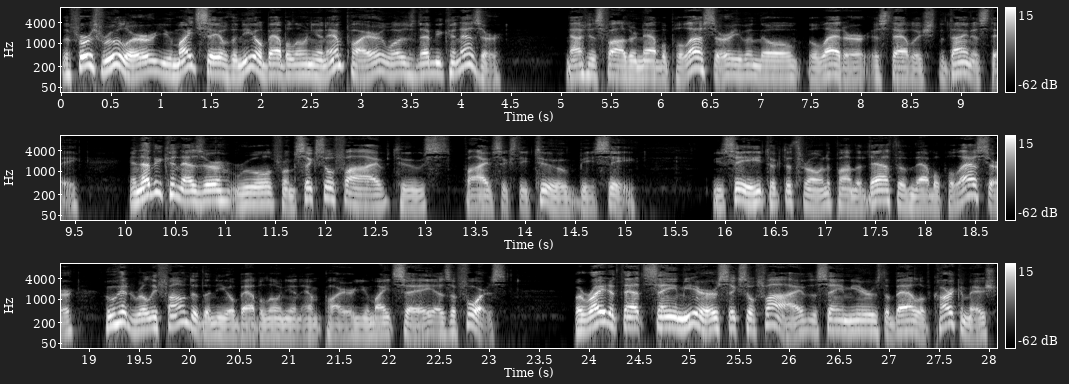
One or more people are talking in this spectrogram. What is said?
The first ruler, you might say, of the Neo-Babylonian Empire was Nebuchadnezzar, not his father Nabopolassar, even though the latter established the dynasty. And Nebuchadnezzar ruled from 605 to 562 BC. You see, he took the throne upon the death of Nabopolassar, who had really founded the Neo-Babylonian Empire, you might say, as a force. But right at that same year, 605, the same year as the Battle of Carchemish,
